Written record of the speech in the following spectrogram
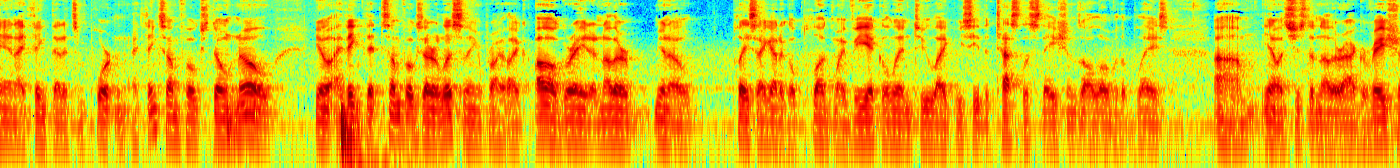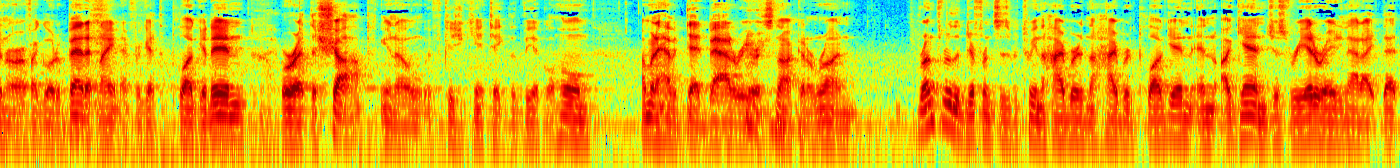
and I think that it's important. I think some folks don't know. You know, I think that some folks that are listening are probably like, "Oh, great, another you know place I got to go plug my vehicle into." Like we see the Tesla stations all over the place. Um, you know, it's just another aggravation. Or if I go to bed at night and I forget to plug it in, or at the shop, you know, because you can't take the vehicle home, I'm going to have a dead battery or it's not going to run. Run through the differences between the hybrid and the hybrid plug-in, and again, just reiterating that I, that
